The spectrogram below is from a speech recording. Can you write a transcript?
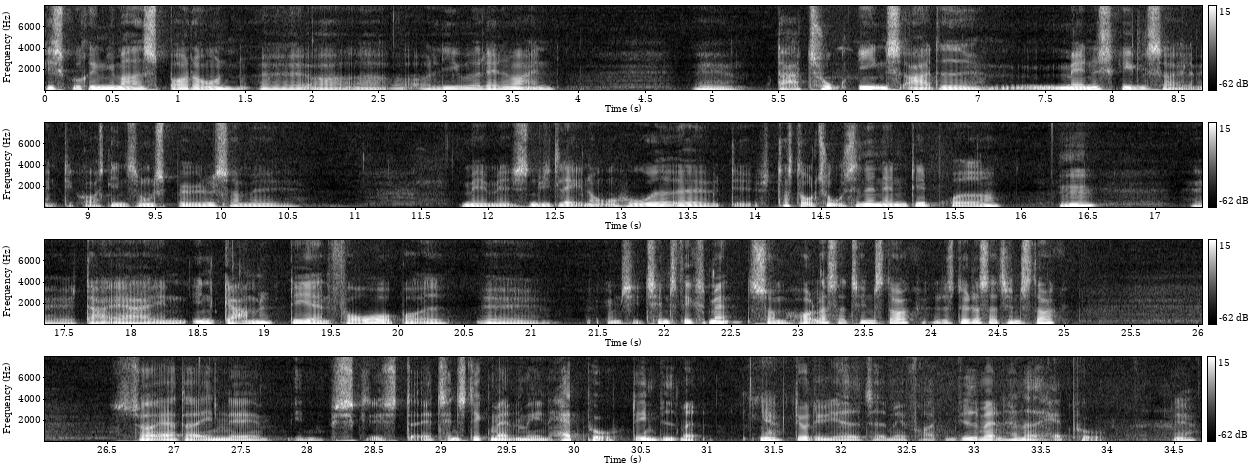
de skulle rimelig meget spot on øh, og, og, og lige ud af landevejen. Øh, der er to ensartede mandeskikkelser, eller men det kan også ligne sådan nogle spøgelser med, med, med sådan hvidt lag over hovedet. Øh, det, der står to siden af hinanden, det er brødre. Mm. Øh, der er en, en gammel, det er en foroverbøjet øh, kan man sige, tændstiksmand, som holder sig til en stok, eller støtter sig til en stok. Så er der en, øh, en st- tændstikmand med en hat på. Det er en hvid mand. Ja, Det var det, de havde taget med fra den hvide mand. Han havde hat på. ja.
